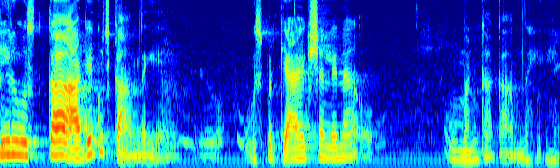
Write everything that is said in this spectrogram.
फिर उसका आगे कुछ काम नहीं है। उस पर क्या एक्शन लेना, वो मन का काम नहीं है।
